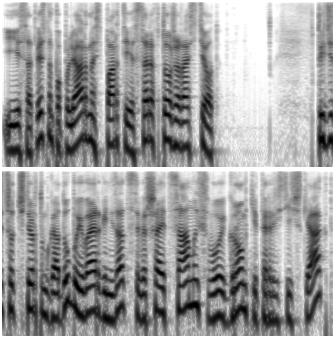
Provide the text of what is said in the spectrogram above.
и, соответственно, популярность партии эсеров тоже растет. 1904 году боевая организация совершает самый свой громкий террористический акт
